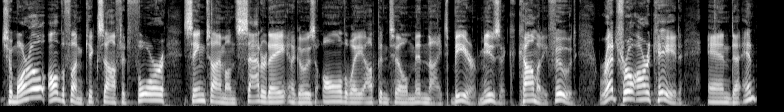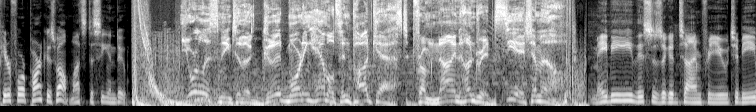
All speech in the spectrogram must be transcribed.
tomorrow. All the fun kicks off at 4, same time on Saturday, and it goes all the way up until midnight. Beer, music, comedy, food, retro arcade, and, uh, and Pier 4 Park as well. Lots to see and do. You're listening to the Good Morning Hamilton podcast from 900 CHML. Maybe this is a good time for you to be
